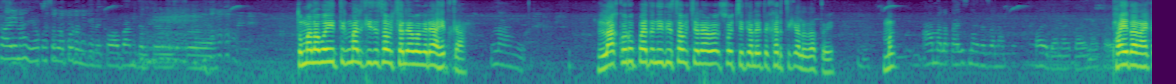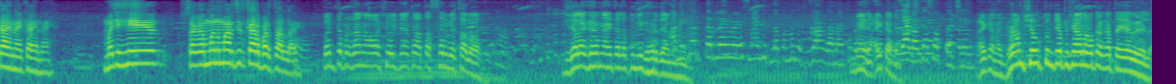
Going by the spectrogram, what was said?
काही नाही हो सगळं पडून गेलं केव्हा बांधलं त्यावेळेस अं, तुम्हाला वैयक्तिक मालकीचे शौचालय वगैरे आहेत का? नाही. लाखो रुपयाचा निधी शौचालय स्वच्छतेला इथं खर्च केला जातोय. मग? आम्हाला काहीच नाही त्याचा ना फायदा नाही काय नाही काय फायदा नाही काय नाही काय नाही. म्हणजे हे सगळा मनमार्जित कारभार चाललाय. पंतप्रधान आवास योजनेचा आता सर्वे चालू आहे. ज्याला घर नाही त्याला तुम्ही घर द्या आम्ही म्हणून. घर तर लय वेळेस मागितलं पण म्हणजे जागा नाही. कुठं नाही, द्यायचं? ऐका ना. जागा घ्या स्वतःची. ऐका ना ग्रामसेवक तुमच्यापाशी आला होता का आता या वेळेला?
